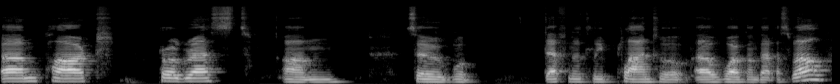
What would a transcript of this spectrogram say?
um, part progressed. Um, so we'll definitely plan to uh, work on that as well.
